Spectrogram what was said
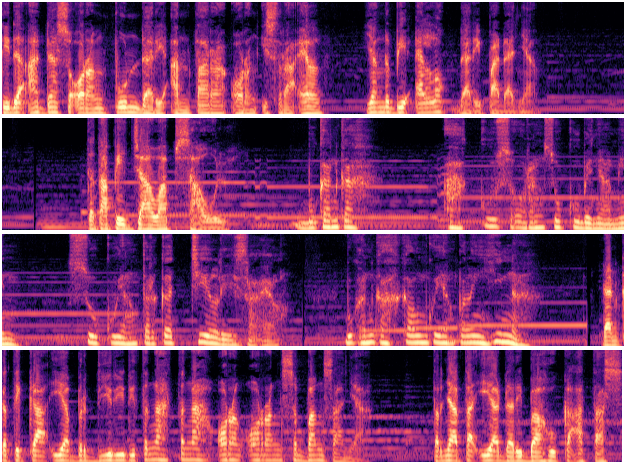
Tidak ada seorang pun dari antara orang Israel yang lebih elok daripadanya. Tetapi jawab Saul, Bukankah aku seorang suku Benyamin, suku yang terkecil di Israel? Bukankah kaumku yang paling hina? Dan ketika ia berdiri di tengah-tengah orang-orang sebangsanya, ternyata ia dari bahu ke atas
